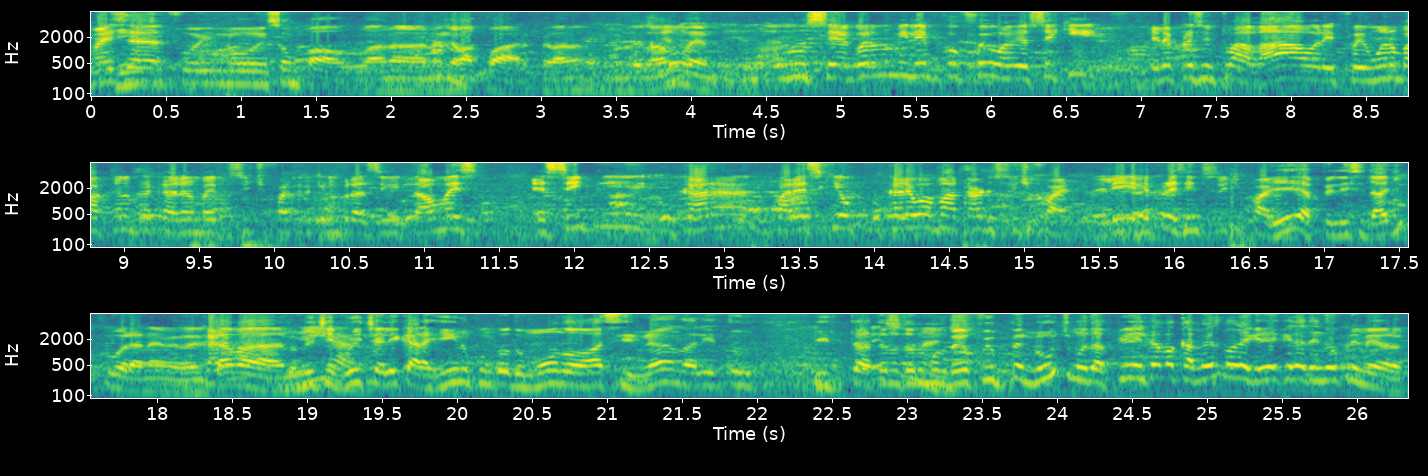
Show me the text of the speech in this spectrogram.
Mas 15 é, foi no, em São Paulo, lá na, na Jalaquara. Foi lá, lá eu não lembro. eu não sei, agora eu não me lembro qual foi o ano. Eu sei que ele apresentou a Laura e foi um ano bacana pra caramba aí pro Street Fighter aqui no Brasil e tal, mas é sempre o cara, parece que o, o cara é o avatar do Street Fighter. Ele representa o Street Fighter. E a felicidade pura, né, meu? Ele é tava no meet and greet ali, cara, rindo com todo mundo, assinando ali tudo e tratando todo mundo bem. Eu fui o penúltimo da fila e ele tava com a mesma alegria que ele atendeu o primeiro.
